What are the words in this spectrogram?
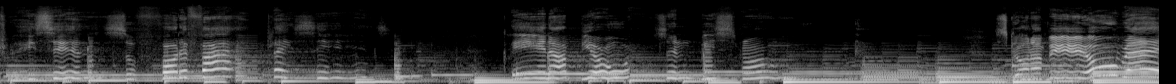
traces of 45 places. Clean up your words and be strong. It's gonna be alright.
